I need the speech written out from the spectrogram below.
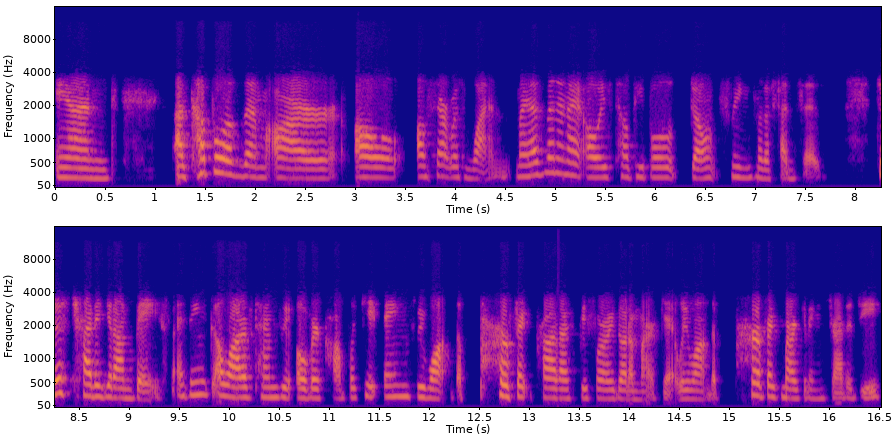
And a couple of them are I'll I'll start with one. My husband and I always tell people don't swing for the fences. Just try to get on base. I think a lot of times we overcomplicate things. We want the perfect product before we go to market. We want the perfect marketing strategy.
